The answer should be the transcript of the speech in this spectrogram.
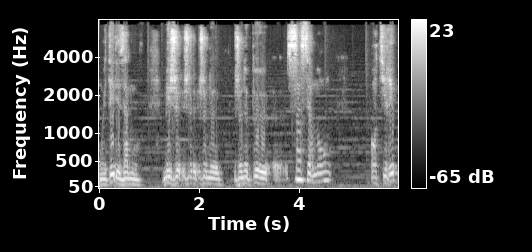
ont été des amours. Mais je, je, je ne, je ne peux euh, sincèrement en tirer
